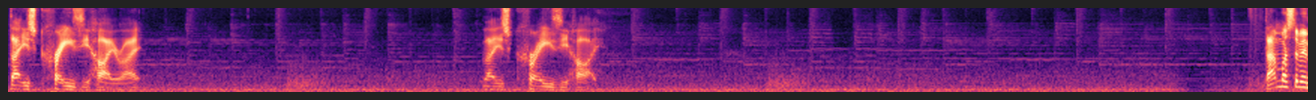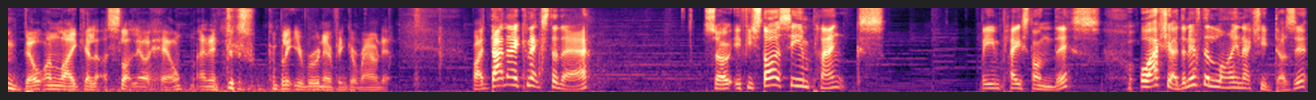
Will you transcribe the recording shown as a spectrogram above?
That is crazy high, right? That is crazy high. That must have been built on like a, a slight little hill and then just completely ruin everything around it. Right, that now connects to there. So if you start seeing planks being placed on this, or actually, I don't know if the line actually does it.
